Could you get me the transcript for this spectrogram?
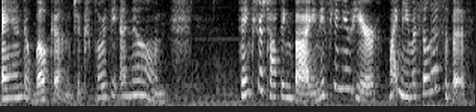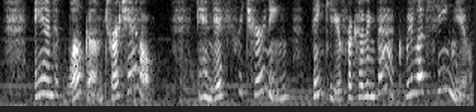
And welcome to Explore the Unknown. Thanks for stopping by, and if you're new here, my name is Elizabeth, and welcome to our channel. And if you're returning, thank you for coming back. We love seeing you.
